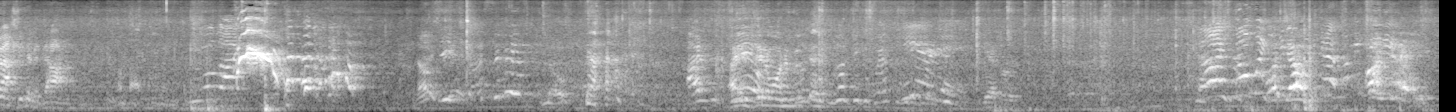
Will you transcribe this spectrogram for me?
you're actually gonna die. You will die. No. No. I I didn't want to move that. You gotta take a breath. Here it is. Yeah. Guys, no, wait. Watch out. let me oh,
